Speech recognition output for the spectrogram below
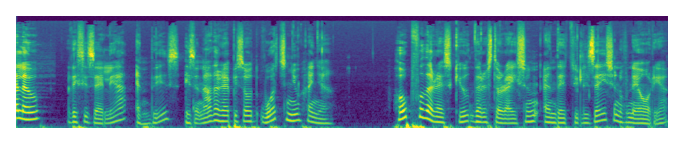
Hello, this is Elia, and this is another episode What's New Chania. Hope for the rescue, the restoration, and the utilization of Neoria,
